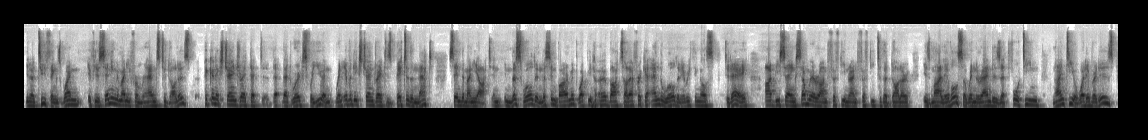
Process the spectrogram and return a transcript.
you know two things. One, if you're sending the money from rands to dollars, pick an exchange rate that, that that works for you. And whenever the exchange rate is better than that, send the money out. And in this world, in this environment, what we know about South Africa and the world and everything else today, I'd be saying somewhere around 15 Rand 50 to the dollar is my level. So when the Rand is at 14.90 or whatever it is,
